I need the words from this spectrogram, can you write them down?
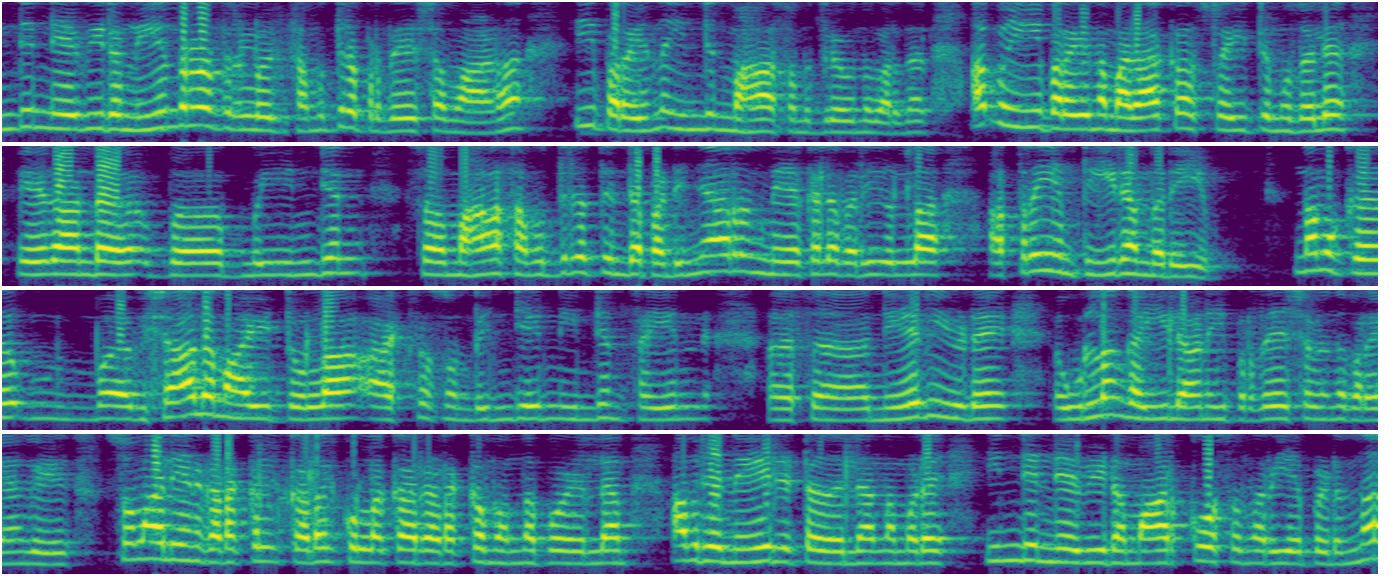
ഇന്ത്യൻ നേവിയുടെ നിയന്ത്രണത്തിലുള്ള ഒരു സമുദ്രപ്രദേശമാണ് ഈ പറയുന്ന ഇന്ത്യൻ മഹാസമുദ്രം എന്ന് പറഞ്ഞാൽ അപ്പോൾ ഈ പറയുന്ന മലാക്ക സ്ട്രൈറ്റ് മുതൽ ഏതാണ്ട് ഇന്ത്യൻ മഹാസമുദ്രത്തിന്റെ പടിഞ്ഞാറൻ മേഖല വരെയുള്ള അത്രയും തീരം വരെയും നമുക്ക് വിശാലമായിട്ടുള്ള ആക്സസ് ഉണ്ട്. ഇന്ത്യൻ ഇന്ത്യൻ സൈൻ നേവിയുടെ ഉള്ളം കയ്യിലാണ് ഈ പ്രദേശം എന്ന് പറയാൻ കഴിയും. സൊമാലിയൻ കടക്കൽ കടൽക്കുള്ളക്കാരടക്കം വന്നപ്പോഴെല്ലാം അവരെ നേരിട്ടതെല്ലാം നമ്മുടെ ഇന്ത്യൻ നേവിയുടെ മാർക്കോസ് എന്നറിയപ്പെടുന്ന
